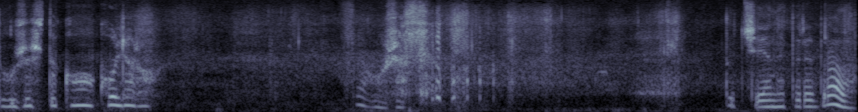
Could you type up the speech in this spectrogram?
Дуже ж такого кольору. Це ужас. Тут ще я не перебрала.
